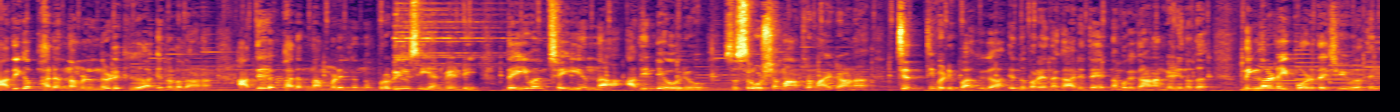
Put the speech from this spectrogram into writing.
അധിക ഫലം നമ്മളിൽ നിന്ന് എടുക്കുക എന്നുള്ളതാണ്. അധിക ഫലം നമ്മളിൽ നിന്നും പ്രൊഡ്യൂസ് ചെയ്യാൻ വേണ്ടി ദൈവം ചെയ്യുന്ന അതിന്റെ ഒരു ശുശ്രൂഷ മാത്രമായിട്ടാണ് ചെത്തി വെടിപ്പാക്കുക എന്ന് പറയുന്ന കാര്യത്തെ നമുക്ക് കാണാൻ കഴിയുന്നത്. നിങ്ങളുടെ ഇപ്പോഴത്തെ ജീവിതത്തിൽ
